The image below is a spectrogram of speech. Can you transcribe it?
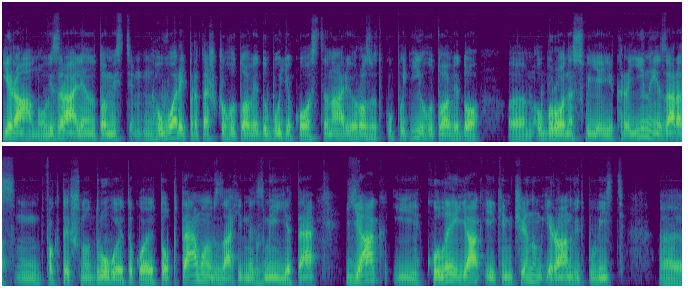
Ірану. В Ізраїлі натомість говорять про те, що готові до будь-якого сценарію розвитку подій, готові до оборони своєї країни. І зараз фактично другою такою топ-темою в західних змі є те, як і коли, як і яким чином Іран відповість е,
